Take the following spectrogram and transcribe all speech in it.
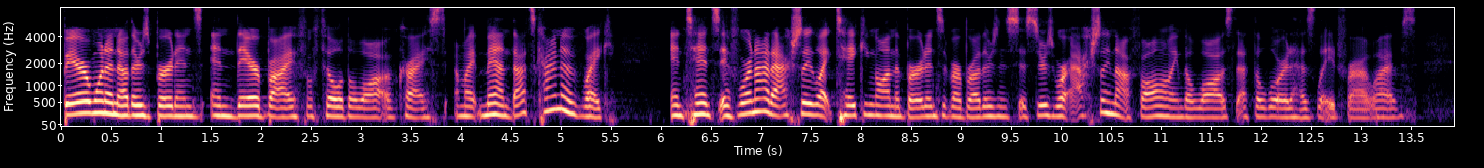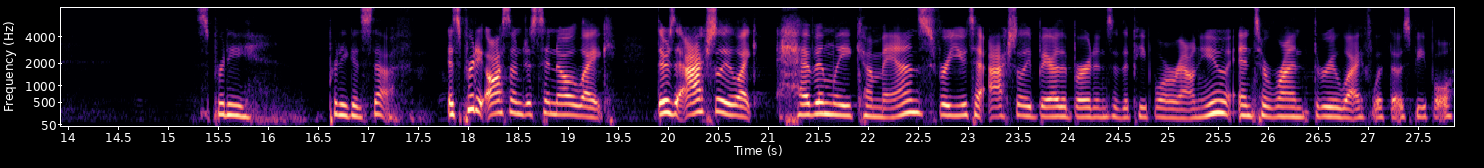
bear one another's burdens and thereby fulfill the law of Christ. I'm like, man, that's kind of like intense. If we're not actually like taking on the burdens of our brothers and sisters, we're actually not following the laws that the Lord has laid for our lives. It's pretty, pretty good stuff. It's pretty awesome just to know like there's actually like heavenly commands for you to actually bear the burdens of the people around you and to run through life with those people.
